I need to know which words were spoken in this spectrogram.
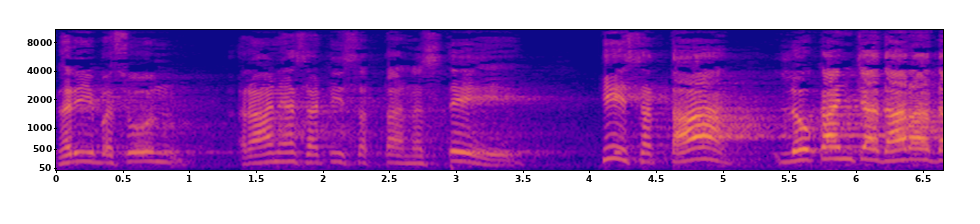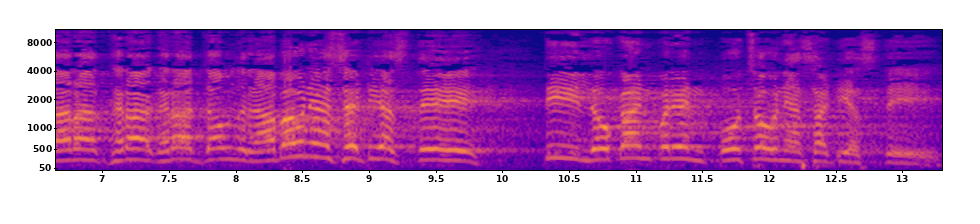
घरी बसून राहण्यासाठी सत्ता नसते. ही सत्ता लोकांच्या दारात दारात घराघरात जाऊन राबवण्यासाठी असते. ती लोकांपर्यंत पोहोचवण्यासाठी असते.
